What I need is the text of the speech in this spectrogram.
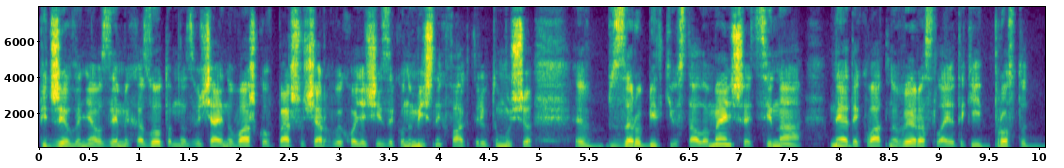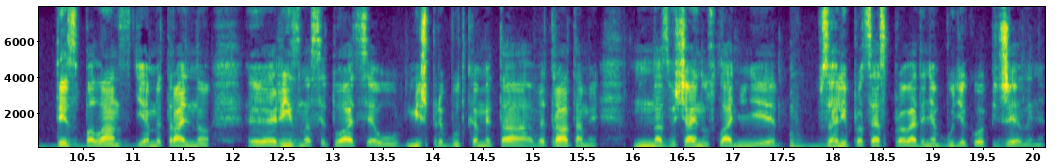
підживлення озимих азотом надзвичайно важко, в першу чергу виходячи із економічних факторів, тому що е, заробітків стало менше, ціна неадекватно виросла, і такий просто дисбаланс, діаметрально е, різна ситуація між прибутками та витратами надзвичайно ускладнює взагалі процес проведення будь-якого підживлення.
